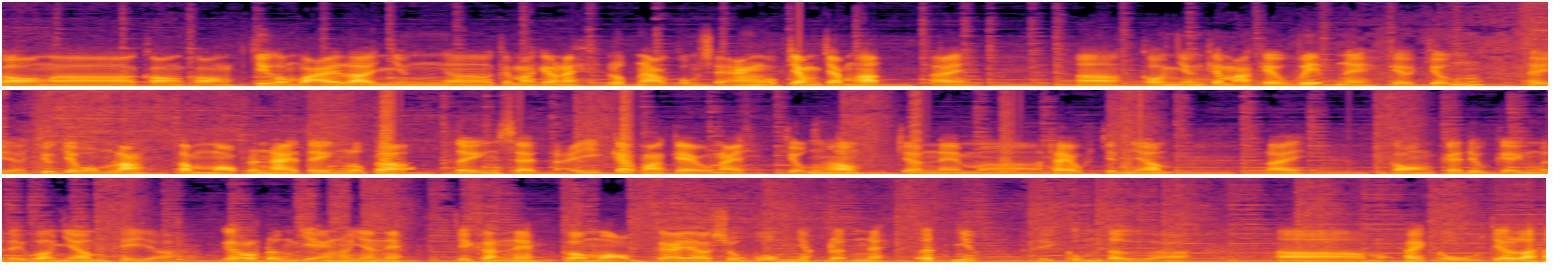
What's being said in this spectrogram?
còn uh, còn còn chứ không phải là những uh, cái mã kèo này lúc nào cũng sẽ ăn 100 trăm hết. Đấy. À, còn những cái mã kèo VIP này, kèo chuẩn thì uh, trước giờ bóng lăn tầm 1 đến 2 tiếng lúc đó Tiến sẽ đẩy các mã kèo này chuẩn hơn cho anh em uh, theo trên nhóm. Đấy, còn cái điều kiện mà để vào nhóm thì ờ, rất là đơn giản thôi nha anh em. Chỉ cần anh em có một cái ờ, số vốn nhất định này ít nhất thì cũng từ ờ, một hai củ trở lên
